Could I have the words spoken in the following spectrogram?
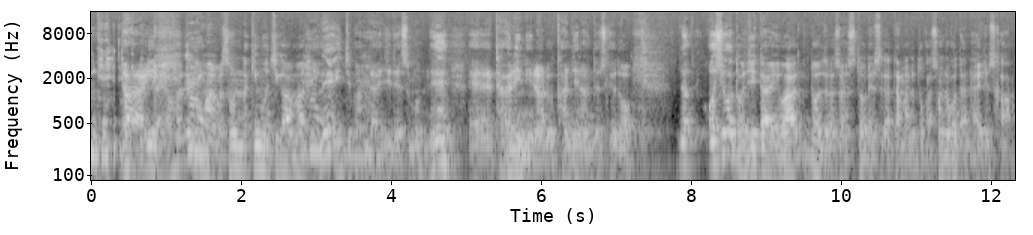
んで。ああいやいやでもはいまあそんな気持ちがまずね、はい。一番大事ですもんね、えー頼りになる感じなんですけど。でお仕事自体はどうですか？そのストレスがたまるとかそんなことはないですか？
